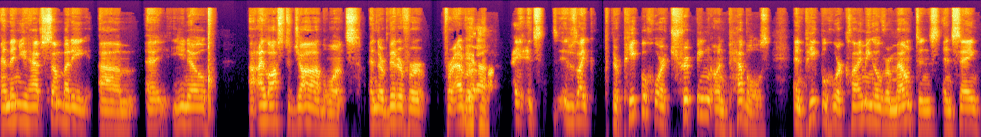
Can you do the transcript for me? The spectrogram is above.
and then you have somebody um, uh, you know i lost a job once and they're bitter for forever. Yeah. it's it was like there are people who are tripping on pebbles and people who are climbing over mountains and saying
